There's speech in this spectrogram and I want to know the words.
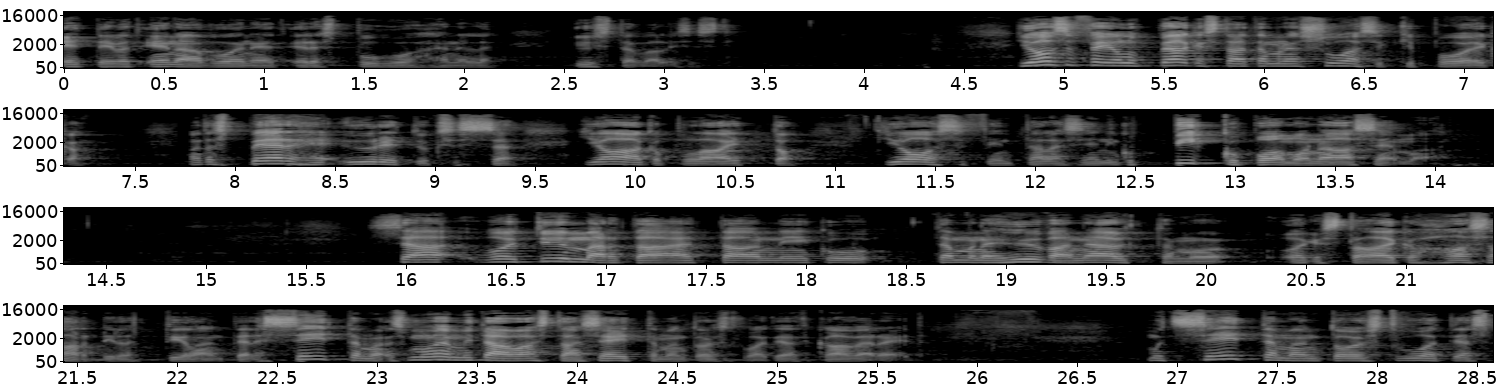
etteivät enää voineet edes puhua hänelle ystävällisesti. Joosef ei ollut pelkästään tämmöinen suosikkipoika, vaan tässä perheyrityksessä Jaakob laitto Joosefin tällaiseen niin pikkupomon asemaan. Sä voit ymmärtää, että on niin tämmöinen hyvä näyttämö oikeastaan aika hazardille tilanteelle. Seitsemän, mulla ei ole mitään vastaan 17-vuotiaat kavereita. Mutta 17-vuotias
